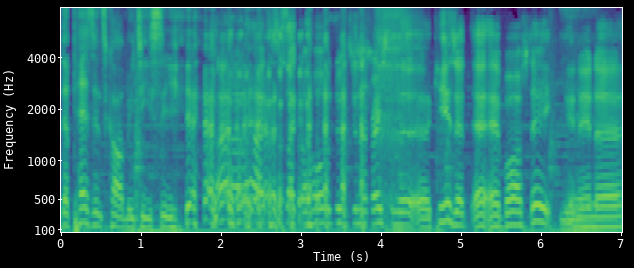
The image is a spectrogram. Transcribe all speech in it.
the peasants called me TC. Ah, This like a whole new generation of uh, kids at, at, at Ball State, Yeah. and then uh,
